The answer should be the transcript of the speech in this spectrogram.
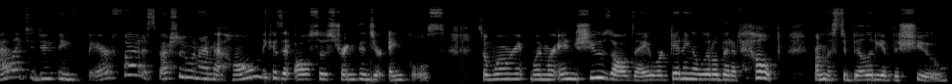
I like to do things barefoot, especially when I'm at home, because it also strengthens your ankles. So when we're, when we're in shoes all day, we're getting a little bit of help from the stability of the shoe.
